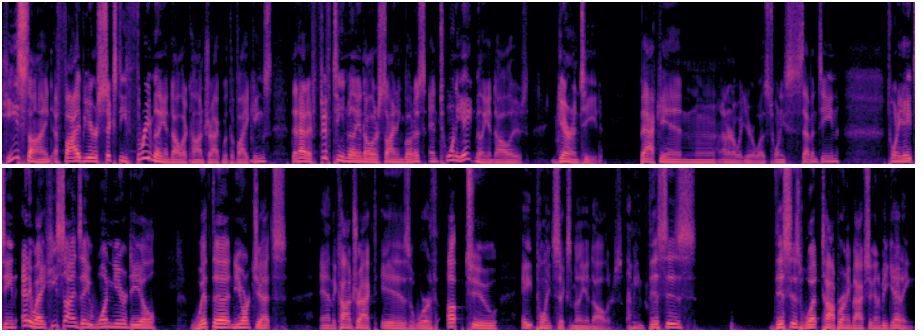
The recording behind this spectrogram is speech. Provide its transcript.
He signed a five year, $63 million contract with the Vikings that had a $15 million signing bonus and $28 million guaranteed back in, I don't know what year it was, 2017. 2018. Anyway, he signs a one year deal with the New York Jets, and the contract is worth up to $8.6 million. I mean, this is this is what top running backs are going to be getting.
